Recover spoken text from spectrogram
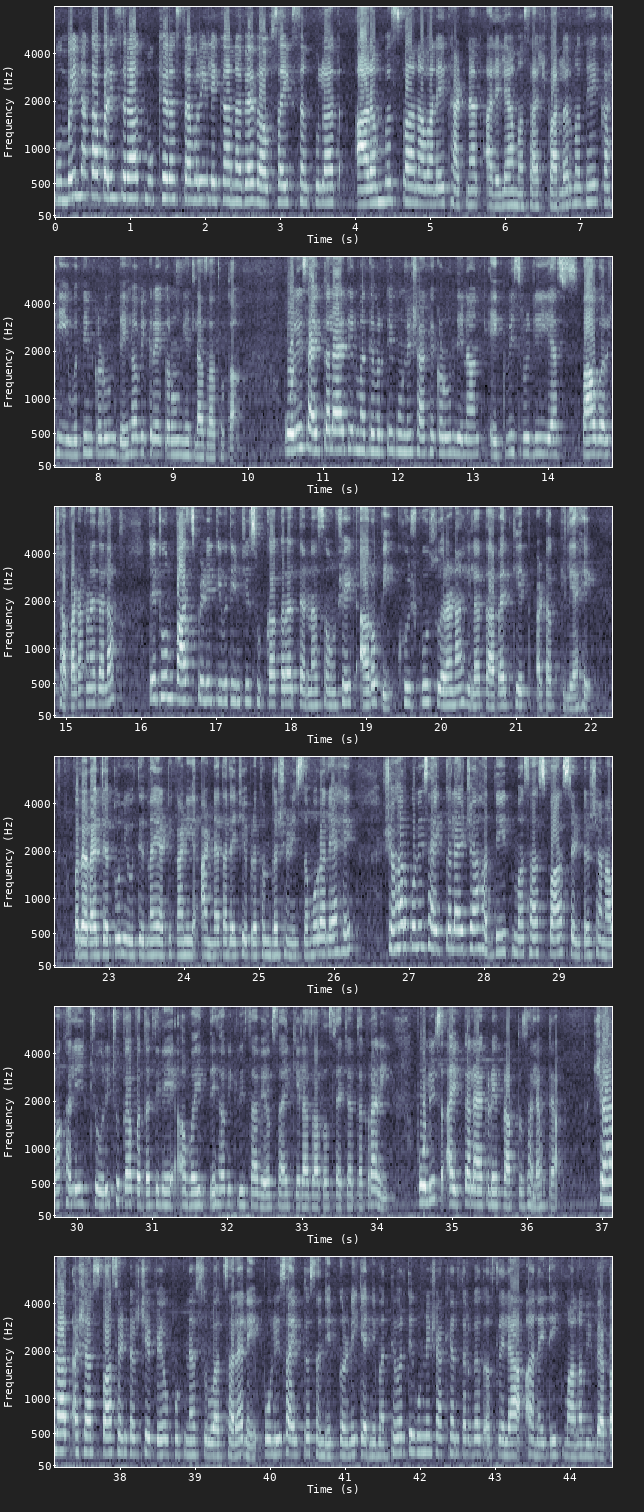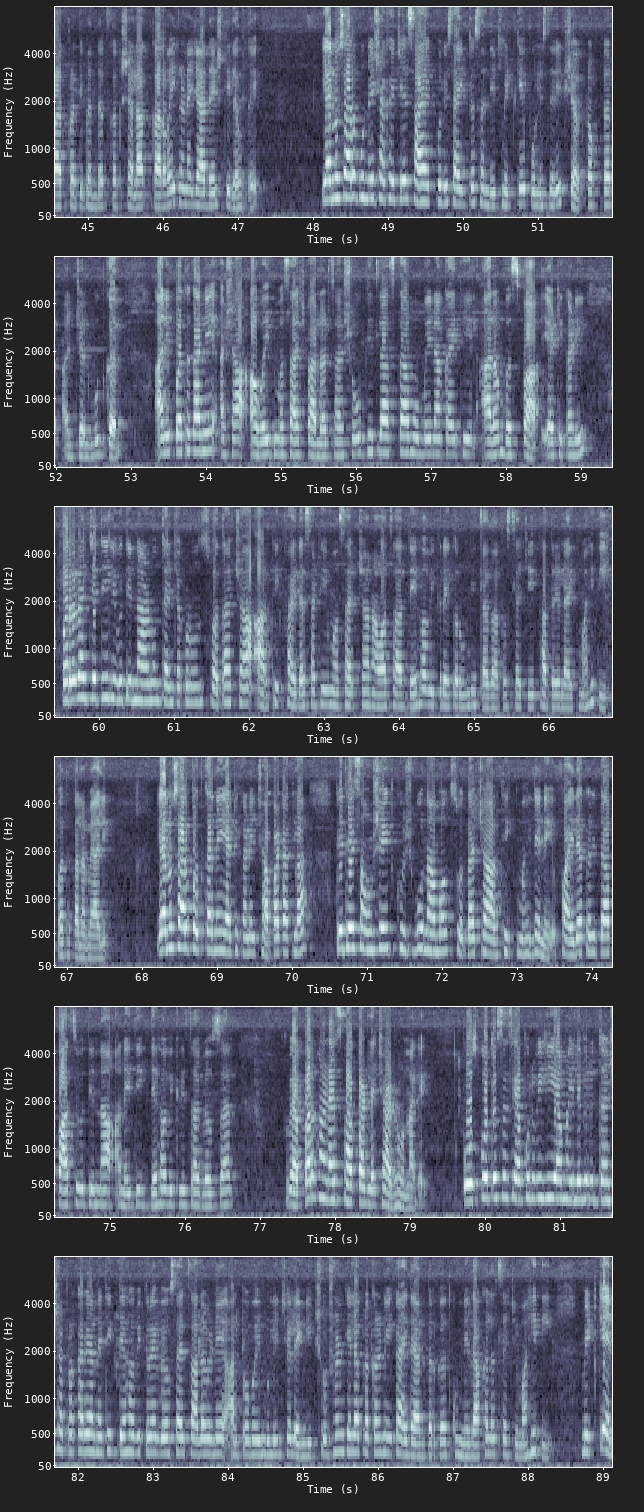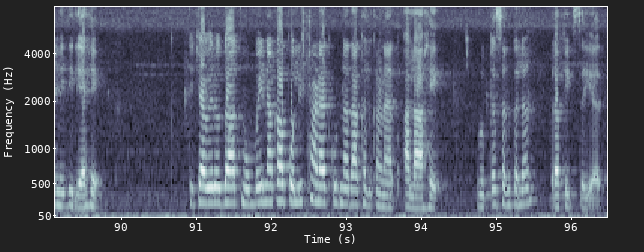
मुंबई नाका परिसरात मुख्य रस्त्यावरील एका नव्या व्यावसायिक संकुलात आरंभ स्पा नावाने थाटण्यात आलेल्या मसाज पार्लरमध्ये काही युवतींकडून देहविक्रय करून घेतला जात होता. पोलीस आयुक्तालयातील मध्यवर्ती गुन्हे शाखेकडून दिनांक एकवीस रोजी या स्पावर छापा टाकण्यात आला. तेथून पाच पीडित युवतींची सुटका करत त्यांना संशयित आरोपी खुशबू सुराणा हिला ताब्यात घेत अटक केली आहे. परराज्यातून युवतींना या ठिकाणी आणण्यात आल्याचे प्रथमदर्शनी समोर आले आहे. शहर पोलीस आयुक्तालयाच्या हद्दीत मसा स्पा सेंटरच्या नावाखाली चोरी छुप्या पद्धतीने अवैध देह विक्रीचा व्यवसाय केला जात असल्याच्या तक्रारी पोलीस आयुक्तालयाकडे प्राप्त झाल्या होत्या. शहरात अशा स्पा सेंटरचे पेव फुटण्यास सुरुवात झाल्याने पोलीस आयुक्त संदीप कर्णिक यांनी मध्यवर्ती गुन्हे शाखेअंतर्गत असलेल्या अनैतिक मानवी व्यापार प्रतिबंधक कक्षाला कारवाई करण्याचे आदेश दिले होते. यानुसार गुन्हे शाखेचे सहाय्यक पोलीस आयुक्त संदीप मिटके पोलीस निरीक्षक डॉक्टर अंचल मुदगल आणि पथकाने अशा अवैध मसाज पार्लरचा शोध घेतला असता मुंबई नाका येथील आरंभ स्पा या ठिकाणी परराज्यातील युवतींना आणून त्यांच्याकडून स्वतःच्या आर्थिक फायद्यासाठी मसाजच्या नावाचा देह विक्रय करून घेतला जात असल्याची खात्रीलायक माहिती पथकाला मिळाली. यानुसार पथकाने या ठिकाणी छापा टाकला. तेथे संशयित खुशबू नामक स्वतःच्या आर्थिक महिलेने फायद्याकरिता पाच युवतींना अनैतिक देहविक्रीचा व्यवसाय व्यापार करण्यास भाग पाडल्याचे आढळून आले. पोस्को तसेच यापूर्वीही या महिलेविरुद्ध अशा प्रकारे अनैतिक देह विक्रय व्यवसाय चालविणे अल्पवयीन मुलींचे लैंगिक शोषण केल्याप्रकरणी कायद्याअंतर्गत गुन्हे दाखल असल्याची माहिती मिटके यांनी दिली आहे. तिच्या विरोधात मुंबई नाका पोलीस ठाण्यात गुन्हा दाखल करण्यात आला आहे. वृत्तसंकलन रफिक सय्यद.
